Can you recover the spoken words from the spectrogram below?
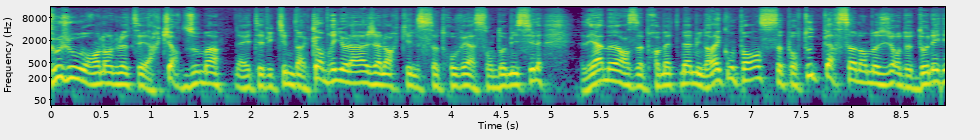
Toujours en Angleterre, Kurt Zuma a été victime d'un cambriolage alors qu'il se trouvait à son domicile. Les Hammers promettent même une récompense pour toute personne en mesure de donner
